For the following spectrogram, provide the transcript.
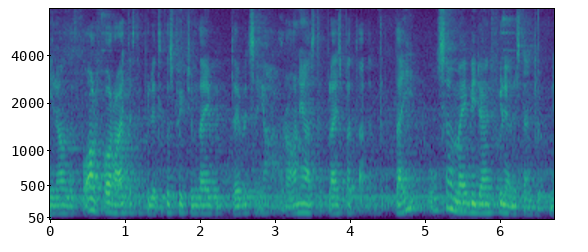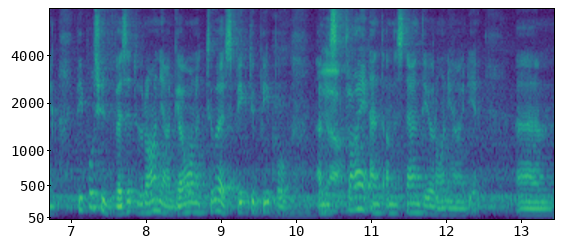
you know on the far far right of the political spectrum they would they would say, "Oh, Orania is the place," but uh, they also maybe don't fully understand Orania. People should visit Orania and go on a tour, speak to people, and Yeah. just try and understand the Orania idea. Um,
